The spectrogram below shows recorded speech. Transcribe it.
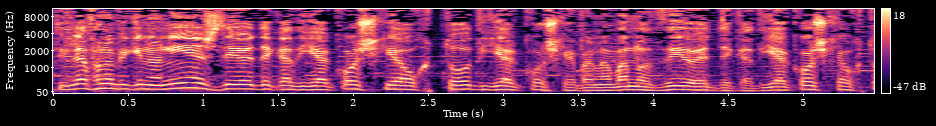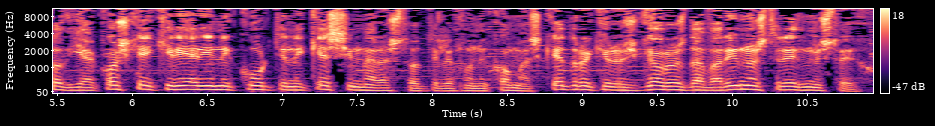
Τηλέφωνο επικοινωνίας 211-200-8200. Επαναλαμβάνω 211-200-8200. Η κυρία Ειρήνη Κούρτ είναι και σήμερα στο τηλεφωνικό μας κέντρο. Ο κύριος Γιώργος Νταβαρίνος στη ρύθμιση στο ήχο.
